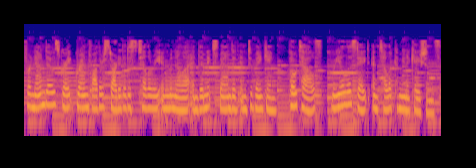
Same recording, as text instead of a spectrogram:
Fernando's great-grandfather started a distillery in Manila and then expanded into banking, hotels, real estate and telecommunications.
